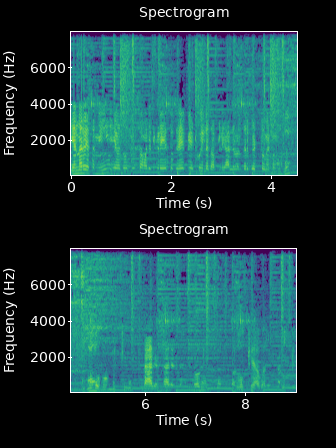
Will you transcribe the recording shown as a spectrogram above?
येणार आहे आता मी या दोन दिवसामध्ये तिकडे येतो ते भेट होईलच आपली. आल्यानंतर भेटतो मी तुम्हाला. हो हो नक्की नक्की. चालेल चालेल सर हो ओके आभार आहे.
